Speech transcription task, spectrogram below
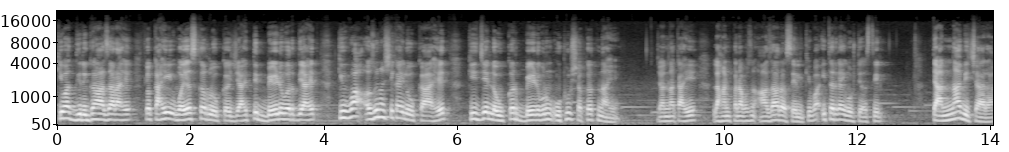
किंवा दीर्घ आजार आहे किंवा काही वयस्कर लोक जे आहेत ते बेडवरती आहेत किंवा अजून अशी काही लोकं आहेत की जे लवकर बेडवरून उठू शकत नाही. ज्यांना काही लहानपणापासून आजार असेल किंवा इतर काही गोष्टी असतील त्यांना विचारा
